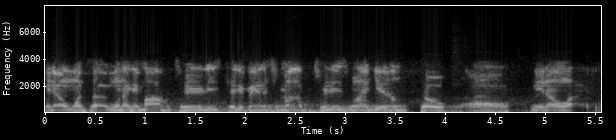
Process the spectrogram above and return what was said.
you know, once I, when I get my opportunities, take advantage of my opportunities when I get them. So, uh, you know, I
